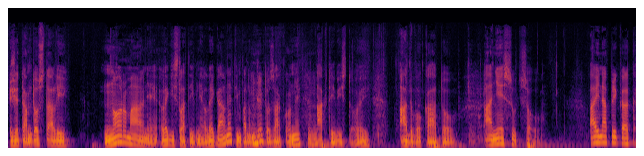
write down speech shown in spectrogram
že tam dostali normálne, legislatívne, legálne, tým pádom mm-hmm. už je to zákonne, mm-hmm. aktivistov, hej, advokátov a nie sudcov. Aj napríklad e,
